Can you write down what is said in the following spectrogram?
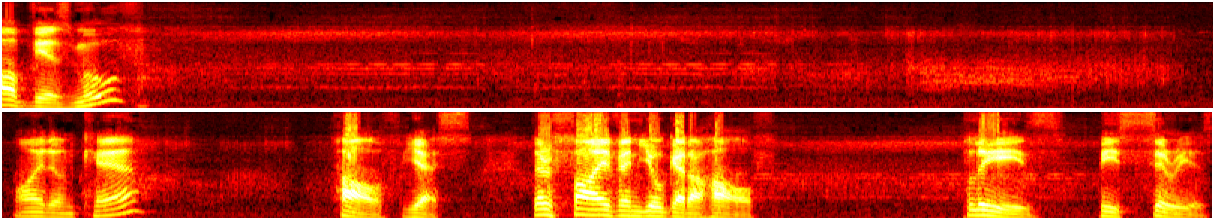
obvious move. I don't care. Half, yes. There are five and you'll get a half. Please, be serious.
